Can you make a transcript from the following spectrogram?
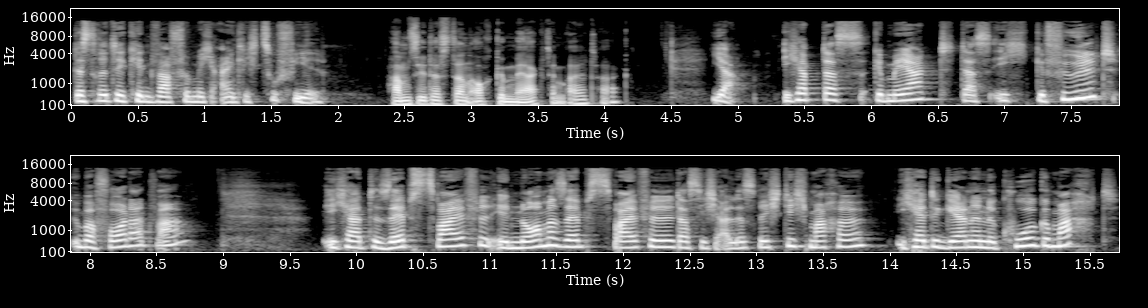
das dritte Kind war für mich eigentlich zu viel. Haben Sie das dann auch gemerkt im Alltag? Ja, ich habe das gemerkt, dass ich gefühlt überfordert war. Ich hatte Selbstzweifel, enorme Selbstzweifel, dass ich alles richtig mache. Ich hätte gerne eine Kur gemacht.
